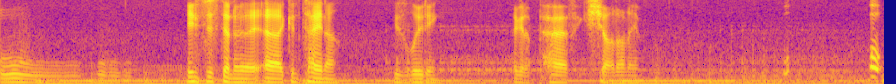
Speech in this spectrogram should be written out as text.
Ooh. He's just in a container. He's looting. I got a perfect shot on him. Oh. oh.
